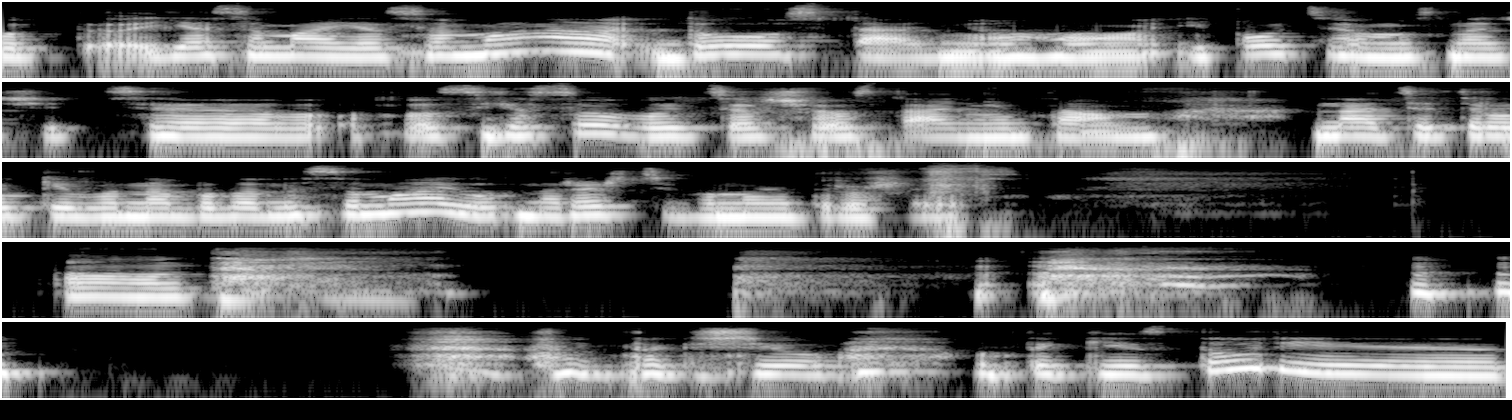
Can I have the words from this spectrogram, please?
от я сама, я сама до останнього, і потім, значить, е, з'ясовується, що останні там 12 років вона була не сама, і от нарешті вона і дружилася. От. Так що от такі історії,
